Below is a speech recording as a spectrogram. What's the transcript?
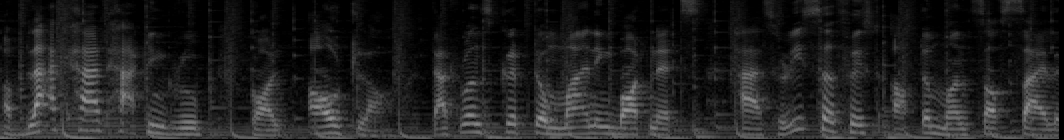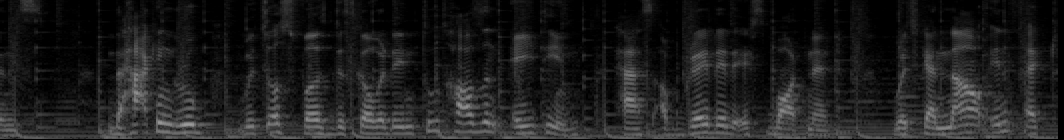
A black hat hacking group called Outlaw that runs crypto mining botnets has resurfaced after months of silence. The hacking group, which was first discovered in 2018, has upgraded its botnet, which can now infect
